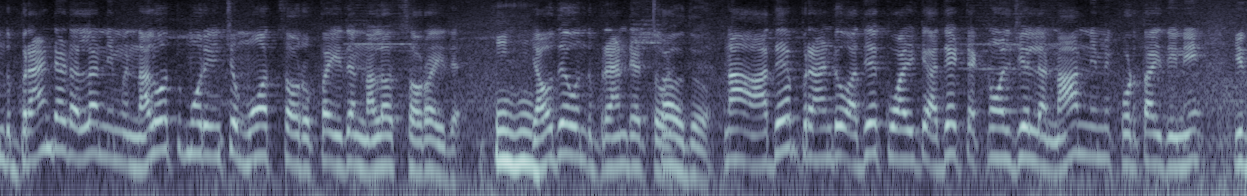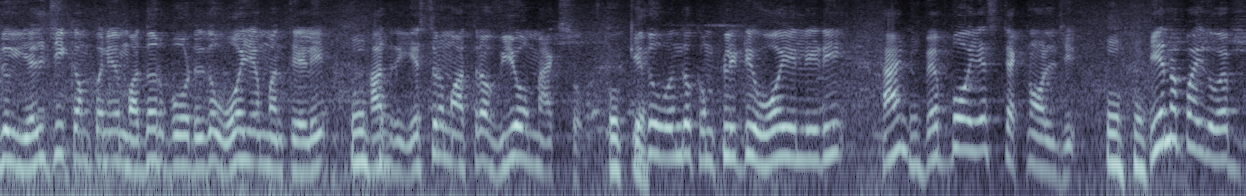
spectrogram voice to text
ಒಂದು ಬ್ರ್ಯಾಂಡೆಡ್ ಅಲ್ಲ ನಿಮಗೆ ನಲವತ್ತ್ಮೂರು ಇಂಚು ಮೂವತ್ತು ಸಾವಿರ ರೂಪಾಯಿ ಇದೆ ನಲವತ್ತು ಸಾವಿರ ಇದೆ. ಯಾವುದೇ ಒಂದು ಬ್ರ್ಯಾಂಡೆಡ್. ನಾ ಅದೇ ಬ್ರ್ಯಾಂಡು ಅದೇ ಕ್ವಾಲಿಟಿ ಅದೇ ಟೆಕ್ನಾಲಜಿ ಎಲ್ಲ ನಾನು ನಿಮಗೆ ಕೊಡ್ತಾ ಇದ್ದೀನಿ. ಇದು ಎಲ್ ಜಿ ಕಂಪನಿ ಮದರ್ ಬೋರ್ಡ್ ಇದು ಓ ಎಂ ಅಂತೇಳಿ. ಆದ್ರೆ ಹೆಸರು ಮಾತ್ರ ವಿಯೋ ಮ್ಯಾಕ್ಸು. ಇದು ಒಂದು completely O L E D and web O S technology ಏನಪ್ಪ ಇದು ವೆಬ್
